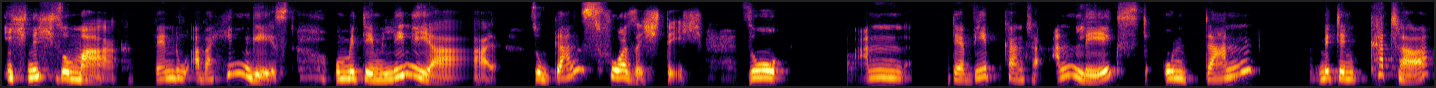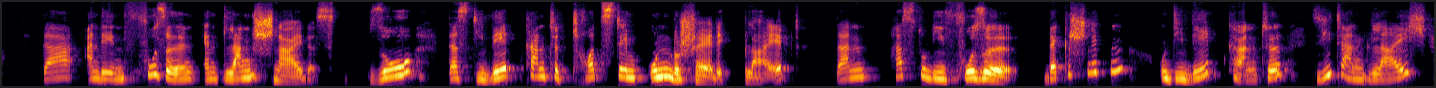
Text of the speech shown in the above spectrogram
ich nicht so mag. Wenn du aber hingehst und mit dem Lineal so ganz vorsichtig so an der Webkante anlegst und dann mit dem Cutter da an den Fusseln entlang schneidest, so dass die Webkante trotzdem unbeschädigt bleibt, dann hast du die Fussel weggeschnitten und die Webkante sieht dann gleich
